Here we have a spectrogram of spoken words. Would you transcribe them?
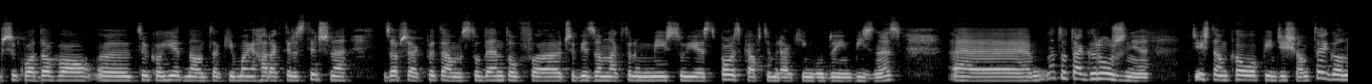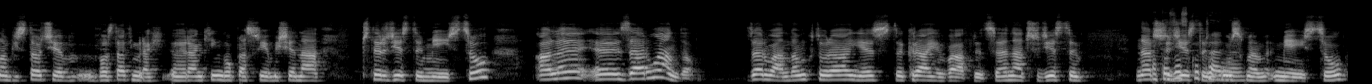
przykładowo e, tylko jedno takie moje charakterystyczne, zawsze jak pytam studentów, e, czy wiedzą na którym miejscu jest Polska w tym rankingu Doing Business, no to tak różnie. Gdzieś tam koło 50, no w istocie w ostatnim rankingu plasujemy się na 40 miejscu, ale za Rwandą. Za Rwandą, która jest krajem w Afryce na 30 na 38 miejscu.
